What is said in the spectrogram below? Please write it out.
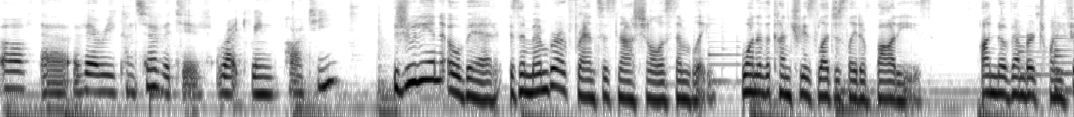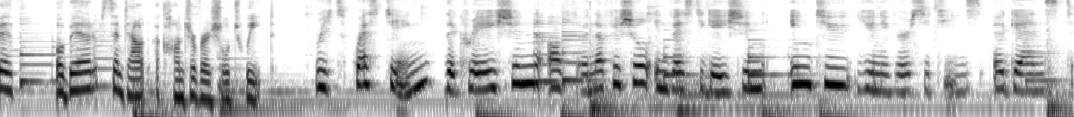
of a very conservative right-wing party. Julien Aubert is a member of France's National Assembly, one of the country's legislative bodies. On November 25th, Aubert sent out a controversial tweet requesting the creation of an official investigation into universities against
